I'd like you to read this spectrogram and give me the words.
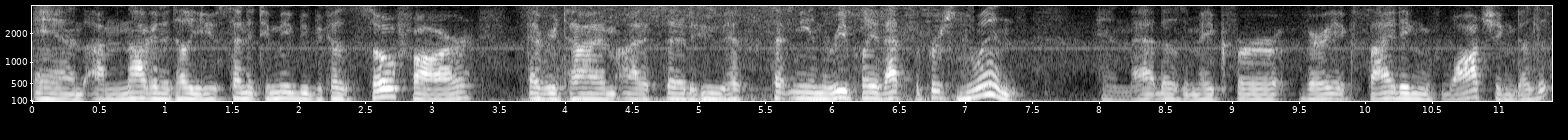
and I'm not going to tell you who sent it to me because so far, every time I said who has sent me in the replay, that's the person who wins. And that doesn't make for very exciting watching, does it?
